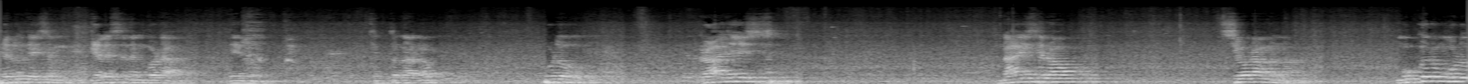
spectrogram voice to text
తెలుగుదేశం గెలుస్తుందని కూడా నేను చెప్తున్నాను. ఇప్పుడు రాజేష్ నాగేశ్వరరావు శివరామన్న ముగ్గురు మూడు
